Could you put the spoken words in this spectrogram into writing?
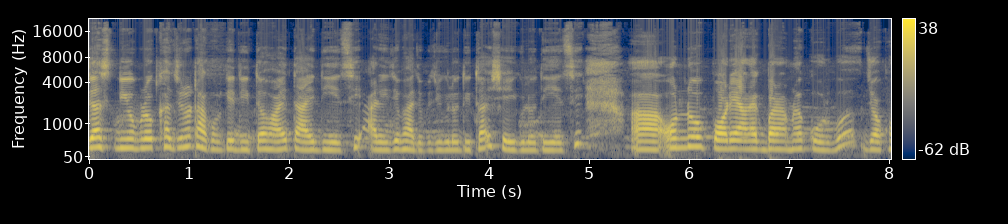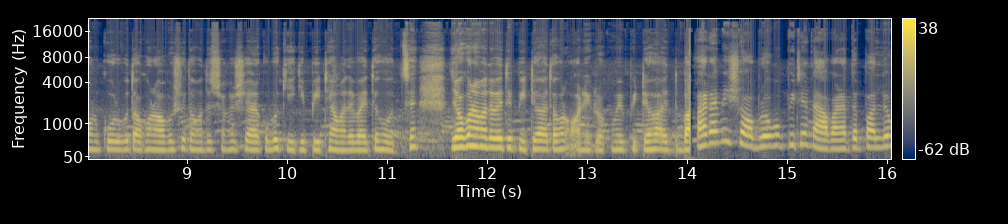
জাস্ট নিয়ম রক্ষার জন্য ঠাকুরকে দিতে হয় তাই দিয়েছি, আর এই যে ভাজাভুজিগুলো দিতে হয় সেইগুলো দিয়েছি। অন্য পরে আর একবার আমরা করব। যখন করব তখন অবশ্যই তোমাদের সঙ্গে শেয়ার করব কী কী পিঠে আমাদের বাড়িতে হচ্ছে। যখন আমাদের বাড়িতে পিঠে হয় তখন অনেক রকমের পিঠে হয়। আর আমি সব রকম পিঠে না বানাতে পারলেও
